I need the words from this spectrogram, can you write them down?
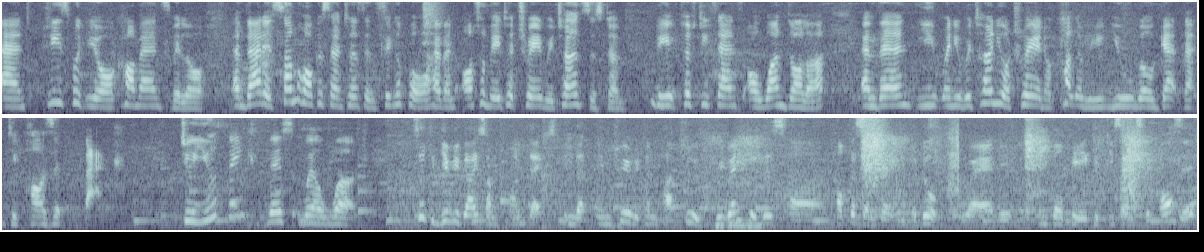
And please put your comments below. And that is some hawker centers in Singapore have an automated tray return system, be it 50 cents or $1. And then you, when you return your tray and your cutlery, you will get that deposit back. Do you think this will work? So to give you guys some context, in the in tray return part two, we went to this uh, hawker center in Bedok where they, people pay 50 cents deposit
